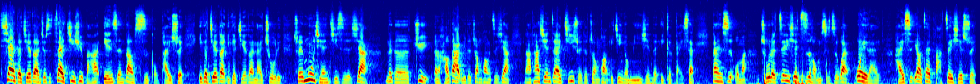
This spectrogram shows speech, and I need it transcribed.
下一个阶段就是再继续把它延伸到死狗排水，一个阶段一个阶段来处理。所以目前其实下。那个巨呃豪大雨的状况之下，那它现在积水的状况已经有明显的一个改善，但是我们除了这些滞洪池之外，未来还是要再把这些水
